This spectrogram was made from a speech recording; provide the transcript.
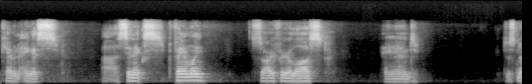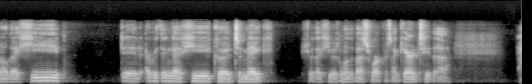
Kevin Angus uh, Sinex's family. Sorry for your loss. And just know that he did everything that he could to make sure that he was one of the best workers. I guarantee that.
